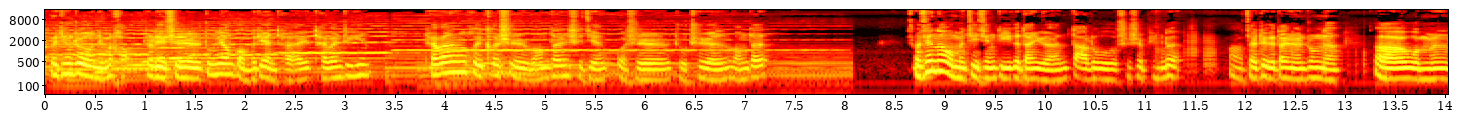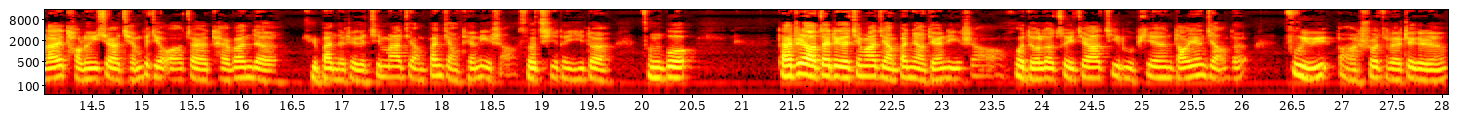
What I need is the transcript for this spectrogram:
各位听众，你们好，这里是中央广播电台台湾之音，台湾会客室王丹时间，我是主持人王丹。首先呢，我们进行第一个单元大陆时事评论啊，在这个单元中呢，呃，我们来讨论一下前不久啊，在台湾的举办的这个金马奖颁奖典礼上所起的一段风波。大家知道，在这个金马奖颁奖典礼上获得了最佳纪录片导演奖的傅余啊，说起来这个人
